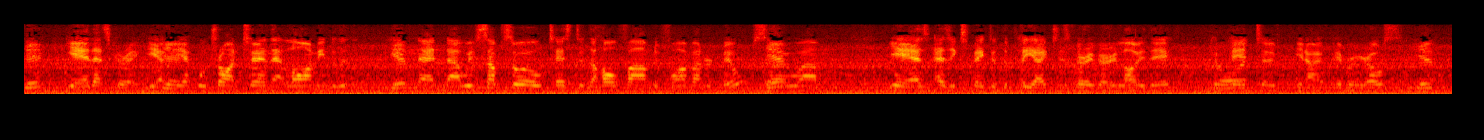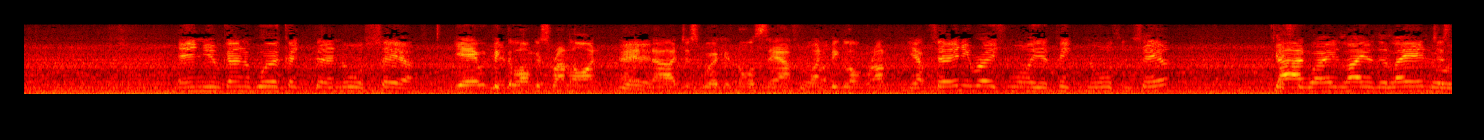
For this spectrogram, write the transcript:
Yeah. Yeah, that's correct. Yeah, yeah, yeah. We'll try and turn that lime into the. Yeah. And uh, we've subsoil tested the whole farm to 500 mil. So. Yeah. Um, yeah, as, as expected, the pH is very, very low there compared right. to you know everywhere else. Yeah and you're going to work at uh, north south. Yeah, we picked yeah. the longest run line yeah. and uh, just work at north south, right. one big long run. Yep. So, any reason why you picked north and south? Just uh, the way lay of the land, just,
